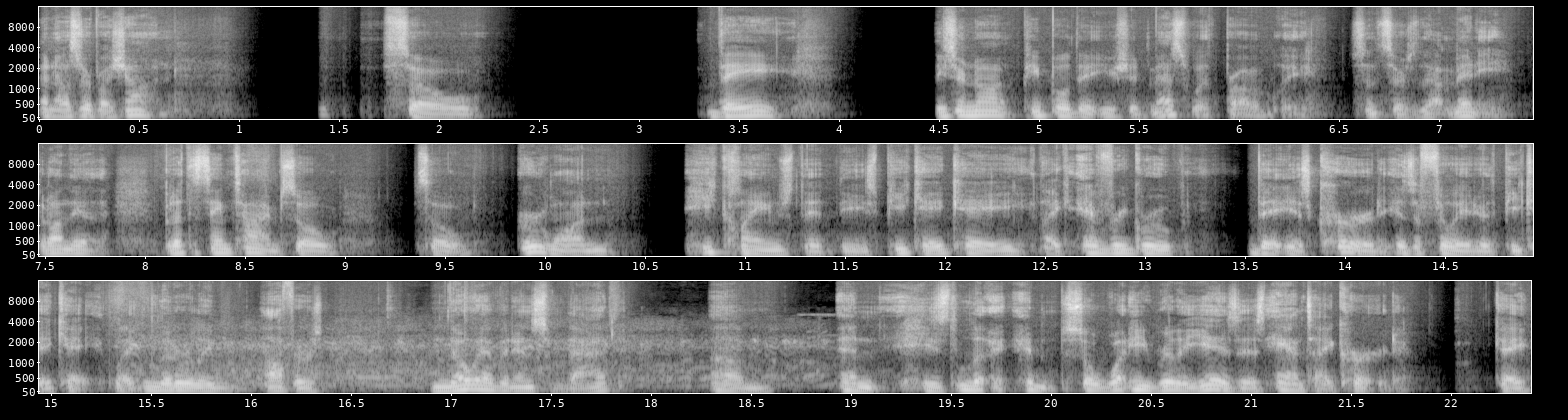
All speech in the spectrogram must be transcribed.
and Azerbaijan. So they, these are not people that you should mess with, probably, since there's that many. But on the, but at the same time, so so Erdogan, he claims that these PKK, like every group that is Kurd, is affiliated with PKK. Like literally offers no evidence of that um, and he's so what he really is is anti-Kurd. Okay.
